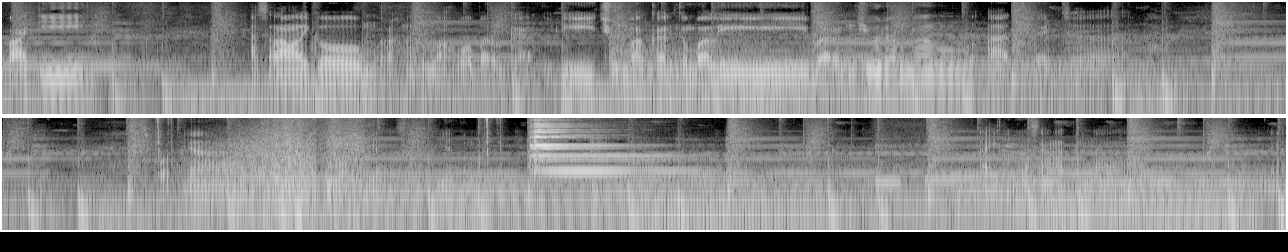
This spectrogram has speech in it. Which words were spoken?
Selamat pagi. Assalamualaikum warahmatullahi wabarakatuh. Dijumpakan kembali bareng Jurang Mangu Adventure. Spotnya luar biasa ya teman Airnya sangat tenang ya,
